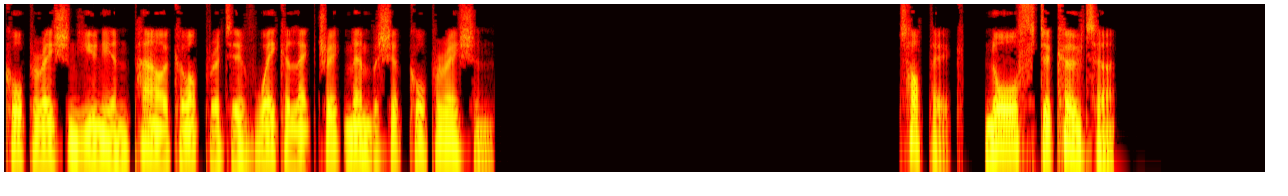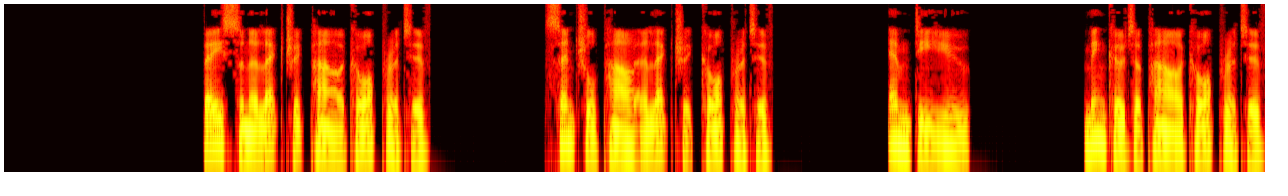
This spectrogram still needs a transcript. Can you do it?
Corporation Union Power Cooperative Wake Electric Membership Corporation North Dakota. Basin Electric Power Cooperative Central Power Electric Cooperative MDU Minnkota Power Cooperative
